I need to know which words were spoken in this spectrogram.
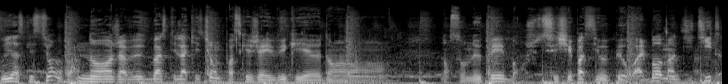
Oui, à cette question ou pas? Non, j'avais, bah, c'était la question parce que j'avais vu que dans, dans son EP, bon, je sais, je sais pas si c'est EP ou album, hein, 10 titres.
